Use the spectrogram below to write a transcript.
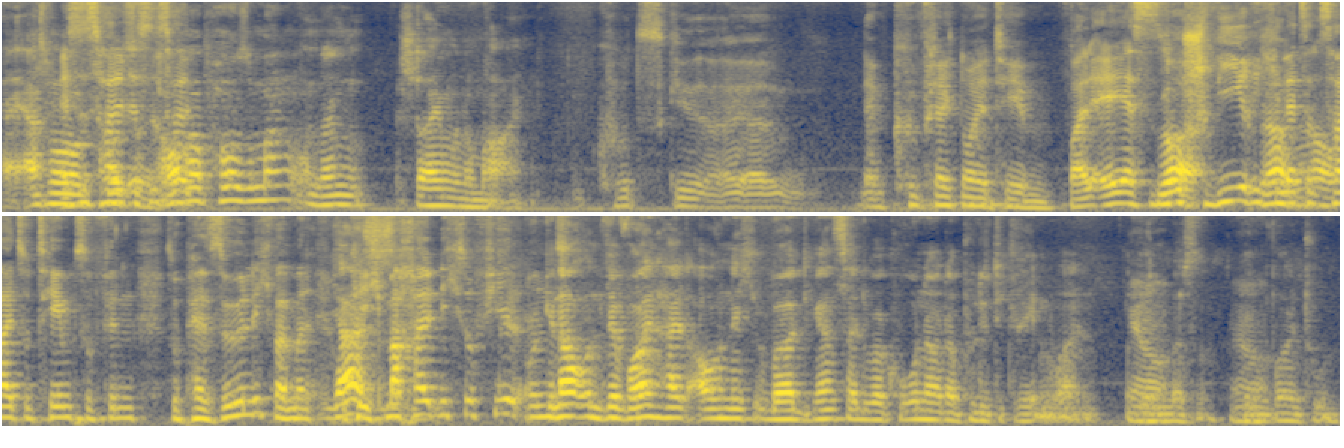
Erstmal Es ist halt- kurz es eine ist halt- Raucherpause machen und dann steigen wir nochmal ein. Kurz, äh, dann vielleicht neue Themen. Weil, ey, es ist Ja, so schwierig ja, in letzter genau. Zeit so Themen zu finden, so persönlich, weil man, Ja, okay, ich mache halt nicht so viel und Genau, und wir wollen halt auch nicht über die ganze Zeit über Corona oder Politik reden wollen. Ja, Reden müssen. Reden wollen tun.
